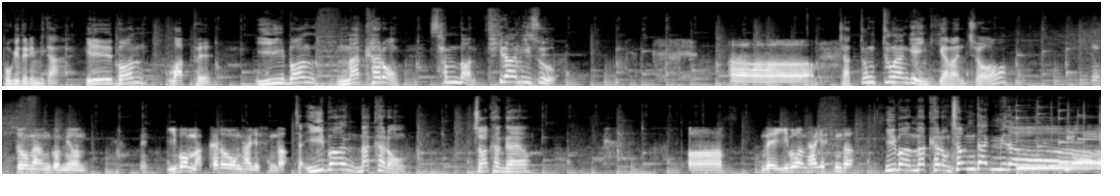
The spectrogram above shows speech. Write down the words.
보기 드립니다. 1번 와플, 2번 마카롱, 3번 티라미수. 어... 자, 뚱뚱한 게 인기가 많죠. 뚱뚱한 거면 네, 2번 마카롱 하겠습니다. 자, 2번 마카롱. 정확한가요? 어, 네, 2번 하겠습니다. 2번 마카롱 정답입니다. 예!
